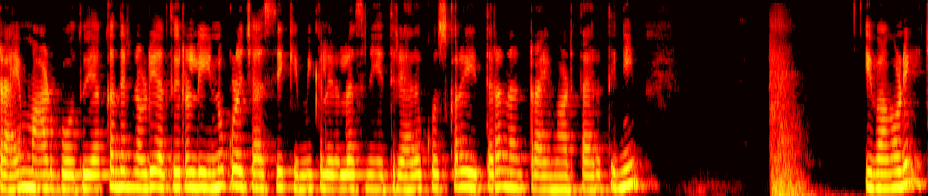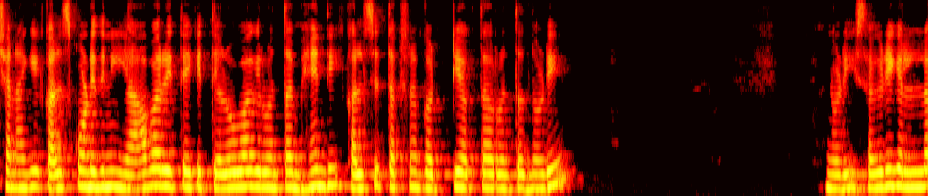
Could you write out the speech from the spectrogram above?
ಟ್ರೈ ಮಾಡ್ಬೋದು. ಯಾಕಂದರೆ ನೋಡಿ ಅದರಲ್ಲಿ ಇನ್ನೂ ಕೂಡ ಜಾಸ್ತಿ ಕೆಮಿಕಲ್ ಇರಲ್ಲ ಸ್ನೇಹಿತರೆ. ಅದಕ್ಕೋಸ್ಕರ ಈ ಥರ ನಾನು ಟ್ರೈ ಮಾಡ್ತಾ ಇರ್ತೀನಿ. ಇವಾಗ ನೋಡಿ ಚೆನ್ನಾಗಿ ಕಲಿಸ್ಕೊಂಡಿದ್ದೀನಿ ಯಾವ ರೀತಿಯಾಗಿ ತೆಳುವಾಗಿರುವಂಥ ಮೆಹಂದಿ ಕಲಿಸಿದ ತಕ್ಷಣ ಗಟ್ಟಿ ಆಗ್ತಾ ಇರುವಂಥದ್ದು ನೋಡಿ. ನೋಡಿ ಸೈಡಿಗೆಲ್ಲ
